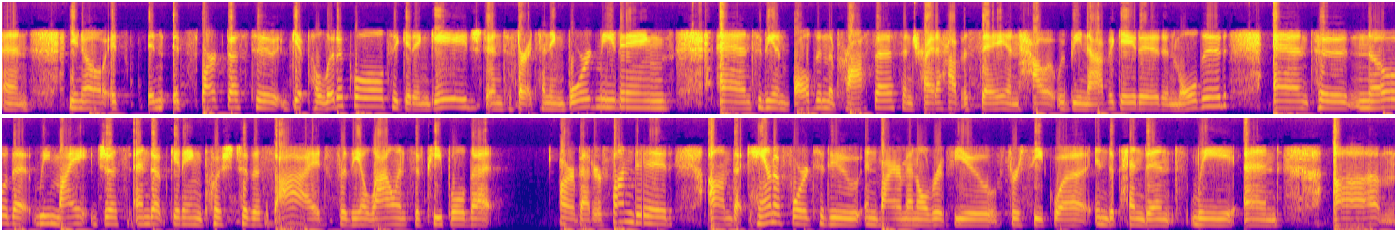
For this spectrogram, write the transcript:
and you know, it's it, sparked us to get political, to get engaged, and to start attending board meetings, and to be involved in the process and try to have a say in how it would be navigated and molded, and to know that we might just end up getting pushed to the side for the allowance of people that are better funded, um, that can afford to do environmental review for CEQA independently, and um,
